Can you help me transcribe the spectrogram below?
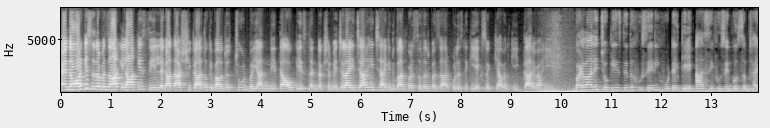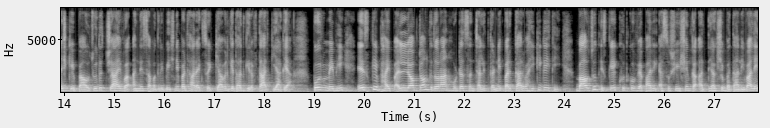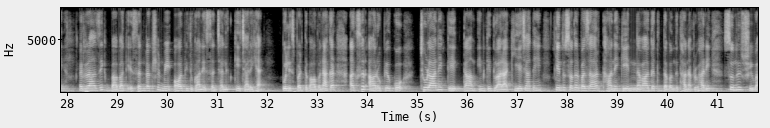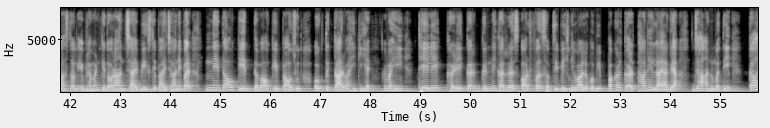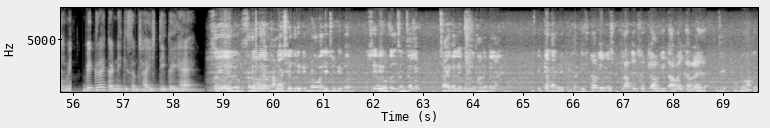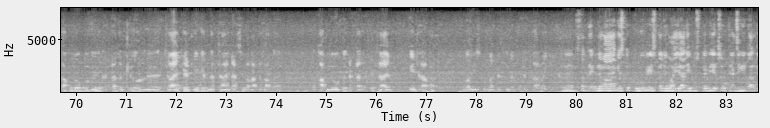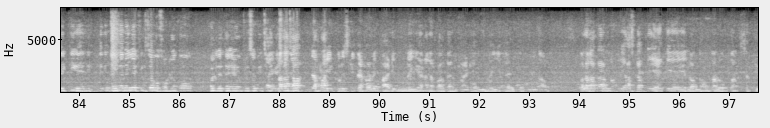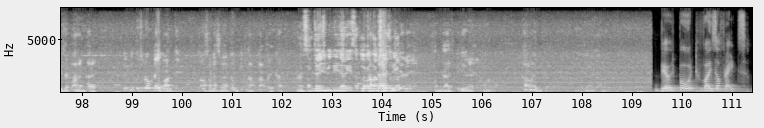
इंदौर के सदर बाज़ार इलाके से लगातार शिकायतों के बावजूद चूट भैया नेताओं के संरक्षण में चलाई जा रही चाय की दुकान पर सदर बाज़ार पुलिस ने की एक सौ इक्यावन की कार्यवाही। बड़वाली चौकी स्थित हुसैनी होटल के आसिफ हुसैन को समझाइश के बावजूद चाय व अन्य सामग्री बेचने पर धारा एक सौ इक्यावन के तहत गिरफ़्तार किया गया। पूर्व में भी इसके भाई पर लॉकडाउन के दौरान होटल संचालित करने पर कार्रवाई की गई थी। बावजूद इसके खुद को व्यापारी एसोसिएशन का अध्यक्ष बताने वाले राजिक बाबा के संरक्षण में और भी दुकानें संचालित की जा रही हैं। पुलिस पर दबाव बनाकर अक्सर आरोपियों को छुड़ाने के काम इनके द्वारा किए जाते हैं। किंतु सदर बाज़ार थाने के नवागत दबंग थाना प्रभारी सुनील श्रीवास्तव ने भ्रमण के दौरान चाय बेचते पाए जाने पर नेताओं के दबाव के बावजूद उक्त कार्यवाही की है। वहीं ठेले खड़े कर गन्ने का रस और फल सब्ज़ी बेचने वालों को भी पकड़कर थाने लाया गया, जहाँ अनुमति काल में विक्रय करने की समझाइश दी गई है। सर, ये सदर बाज़ार थाना क्षेत्र की बड़वाली चौकी पर हुसैनी होटल संचालक चाय वाले को जो थाने पर लाए हैं उस पर क्या कार्रवाई की जा रही है? इसमें अभी इसके खिलाफ एक सौ इक्यावन की कार्रवाई कर रहे हैं। जी। तो वहाँ पे काफ़ी लोगों को भीड़ इकट्ठा करके और चाय केटली के अंदर चाय घर से बना कर लाता है। तो काफ़ी लोगों को इकट्ठा करके चाय बेच रहा था। तो अभी इसको फिफ्टी में कार्रवाई की जा सर देखने में आया कि इसके पूर्व भी इसका जो भाई आरिफ उस पर भी एक सौ की कार्रवाई की गई थी। लेकिन कहीं ना कहीं ये फिर से उस होटल को खोल लेते हैं फिर से वही चाय बेचना हमारी पुलिस की पेट्रोलिंग पार्टी घूम रही है नगर पालिका की पार्टियाँ घूम रही है मैं भी घूम घूमता हूँ। तो लगातार हम लोग प्रयास करते हैं कि लॉकडाउन का लोग पर सख्ती से पालन करें फिर भी कुछ लोग नहीं मानते तो समय समय पर उनके खिलाफ कार्रवाई कर समझाइश भी दी जा रही है सर लगातार समझाइश भी दे रहे हैं समझाइश भी दे रहे हैं और कार्रवाई भी कर रहे हैं। Bureau report voice of rights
